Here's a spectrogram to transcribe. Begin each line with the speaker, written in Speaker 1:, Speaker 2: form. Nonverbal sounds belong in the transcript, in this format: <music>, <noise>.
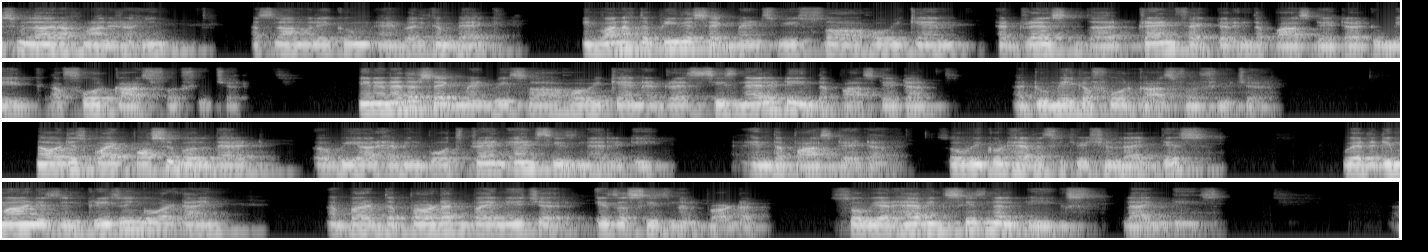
Speaker 1: Bismillah ar-Rahman ar-Rahim. Assalamu alaikum and welcome back. In one of the previous segments, we saw how we can address the trend factor in the past data to make a forecast for future. In another segment, we saw how we can address seasonality in the past data uh, to make a forecast for future. Now, it is quite possible that uh, we are having both trend and seasonality in the past data. So we could have a situation like this, where the demand is increasing over time, uh, but the product by nature is a seasonal product. So we are having seasonal peaks like these.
